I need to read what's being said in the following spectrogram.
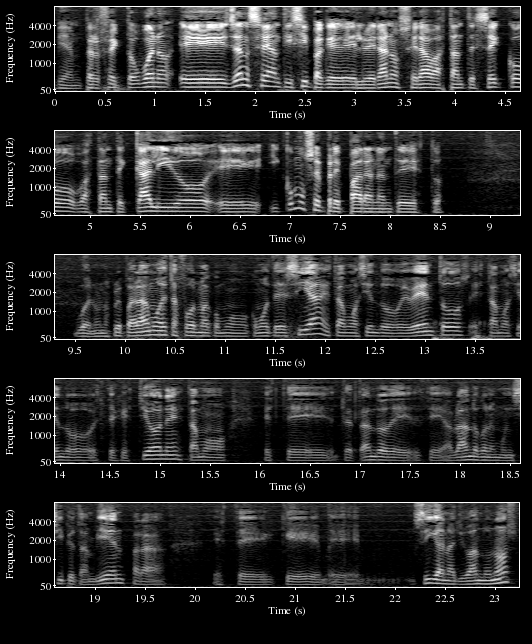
Bien, perfecto. Bueno, eh, ya se anticipa que el verano será bastante seco, bastante cálido. Eh, ¿Y cómo se preparan ante esto? Bueno, nos preparamos de esta forma, como, como te decía, estamos haciendo eventos, estamos haciendo este, gestiones, estamos este, tratando de, este, hablando con el municipio también para este, que eh, sigan ayudándonos,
